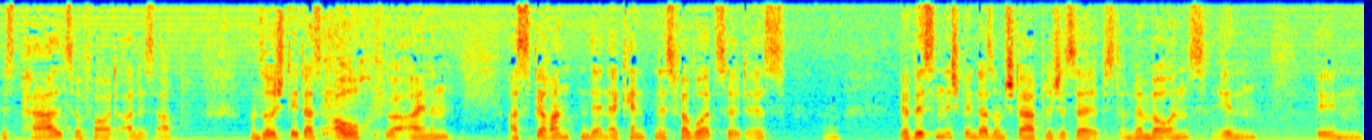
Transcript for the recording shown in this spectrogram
Es perlt sofort alles ab. Und so steht das auch für einen Aspiranten, der in Erkenntnis verwurzelt ist. Wir wissen, ich bin da so ein sterbliches Selbst. Und wenn wir uns in den,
